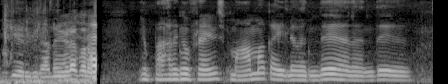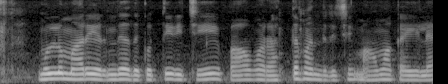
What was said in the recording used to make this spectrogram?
இங்கே இருக்குது அந்த இடம் இங்கே பாருங்கள் ஃப்ரெண்ட்ஸ் மாமா கையில் வந்து அது வந்து முள் மாதிரி இருந்து அது குத்திடுச்சு. பாவம் ரத்தம் வந்துடுச்சு மாமா கையில்.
